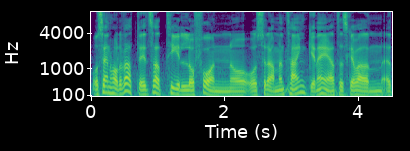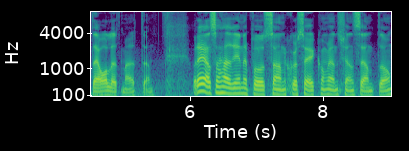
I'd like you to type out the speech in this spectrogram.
Och sen har det varit lite så här till och från och, och sådär. Men tanken är att det ska vara en, ett årligt möte. Och det är alltså här inne på San Jose Convention Center.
